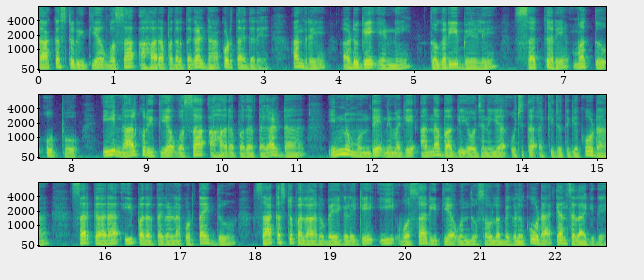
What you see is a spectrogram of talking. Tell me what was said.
ಸಾಕಷ್ಟು ರೀತಿಯ ಹೊಸ ಆಹಾರ ಪದಾರ್ಥಗಳನ್ನ ಕೊಡ್ತಾ ಇದ್ದಾರೆ. ಅಂದರೆ ಅಡುಗೆ ಎಣ್ಣೆ, ತೊಗರಿ, ಬೇಳೆ, ಸಕ್ಕರೆ ಮತ್ತು ಉಪ್ಪು. ಈ ನಾಲ್ಕು ರೀತಿಯ ಹೊಸ ಆಹಾರ ಪದಾರ್ಥಗಳನ್ನ ಇನ್ನು ಮುಂದೆ ನಿಮಗೆ ಅನ್ನಭಾಗ್ಯ ಯೋಜನೆಯ ಉಚಿತ ಅಕ್ಕಿ ಜೊತೆಗೆ ಕೂಡ ಸರ್ಕಾರ ಈ ಪದಾರ್ಥಗಳನ್ನ ಕೊಡ್ತಾ ಇದ್ದು, ಸಾಕಷ್ಟು ಫಲಾನುಭವಿಗಳಿಗೆ ಈ ಹೊಸ ರೀತಿಯ ಒಂದು ಸೌಲಭ್ಯಗಳು ಕೂಡ ಕ್ಯಾನ್ಸಲ್ ಆಗಿದೆ.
